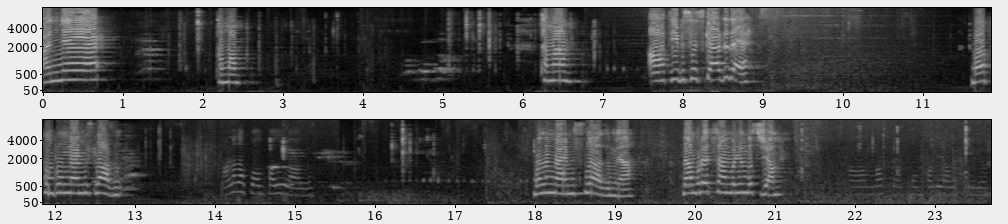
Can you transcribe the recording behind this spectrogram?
Anne. Tamam. Tamam. Ah diye bir ses geldi de. Bana pompalı mermisi lazım. Bana da pompalı lazım. Bana mermisi lazım ya. Ben buraya trambolin basacağım. Tamam bak ben pompalıyı alıp geliyorum.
